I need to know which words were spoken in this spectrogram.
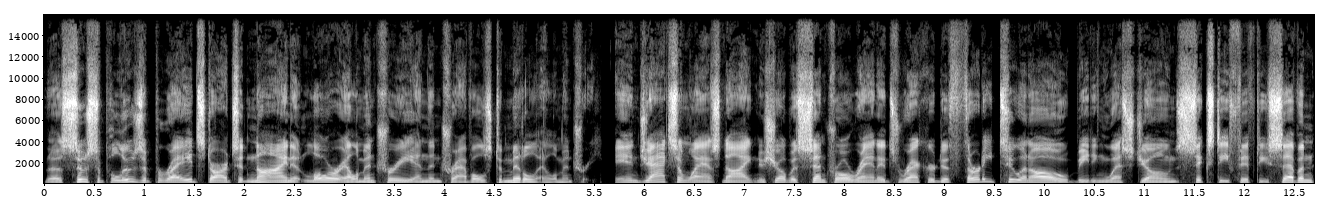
The Seussapalooza parade starts at 9 at Lower Elementary and then travels to Middle Elementary. In Jackson last night, Neshoba Central ran its record to 32 0, beating West Jones 60 57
